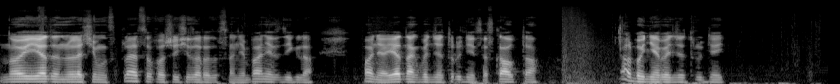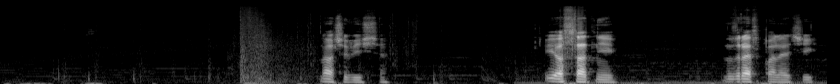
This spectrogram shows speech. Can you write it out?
No i jeden leci mu z pleców, oczywiście zaraz dostanie banie z digla. O nie, jednak będzie trudniej ze skauta. Albo i nie będzie trudniej. No oczywiście. I ostatni. Z respa leci.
